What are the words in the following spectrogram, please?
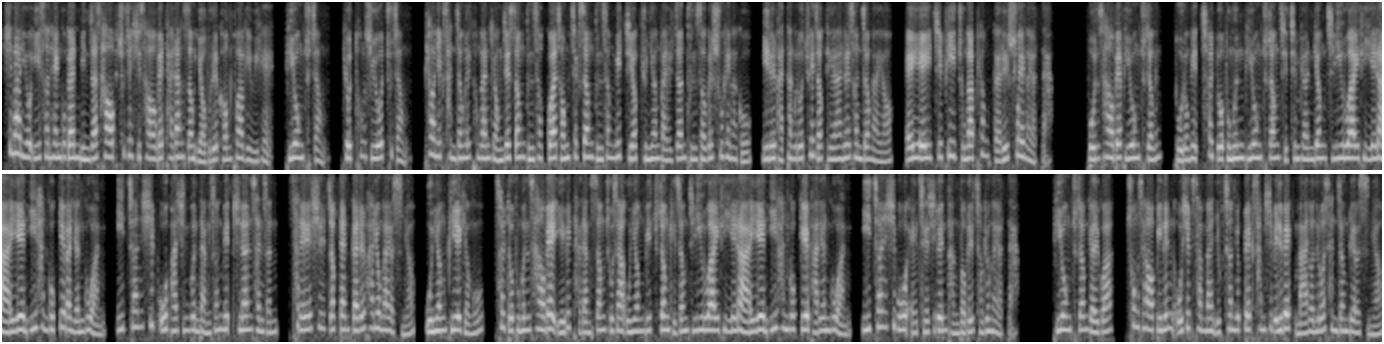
시나리오 2 선행구간 민자 사업 추진 시 사업의 타당성 여부를 검토하기 위해 비용 추정, 교통 수요 추정, 편익 산정을 통한 경제성 분석과 정책성 분석 및 지역 균형 발전 분석을 수행하고 이를 바탕으로 최적 대안을 선정하여 AHP 종합 평가를 수행하였다. 본 사업의 비용 추정, 도로 및 철도 부문 비용 추정 지침 변경 guideline 한국개발연구원 2015 과 신분당선 및 신안산선 사례의 실적 단가를 활용하였으며 운영비의 경우 철도 부문 사업의 예비 타당성 조사 운영비 추정 개정 guideline 한국개발연구원 2015에 제시된 방법을 적용하였다. 비용 추정 결과 총 사업비는 53만 6,631백만 원으로 산정되었으며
